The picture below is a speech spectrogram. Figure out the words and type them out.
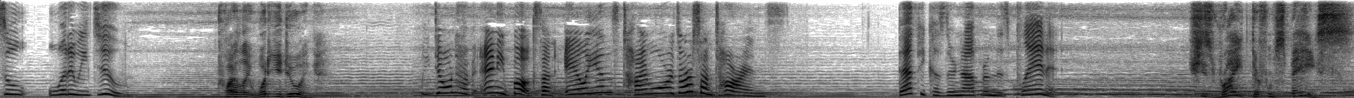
So, what do we do? Twilight, what are you doing? We don't have any books on aliens, Time Lords, or Sontarans. That's because they're not from this planet. She's right, they're from space.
